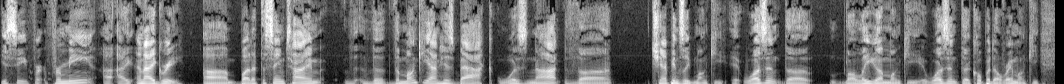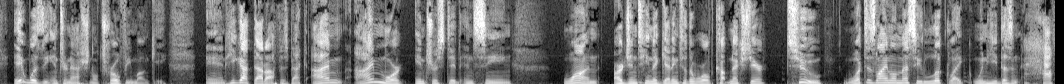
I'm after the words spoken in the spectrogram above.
You see, for for me, I and I agree. Um, but at the same time, the, the the monkey on his back was not the Champions League monkey. It wasn't the La Liga monkey. It wasn't the Copa del Rey monkey. It was the international trophy monkey, and he got that off his back. I'm I'm more interested in seeing one Argentina getting to the World Cup next year. Two, what does Lionel Messi look like when he doesn't have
